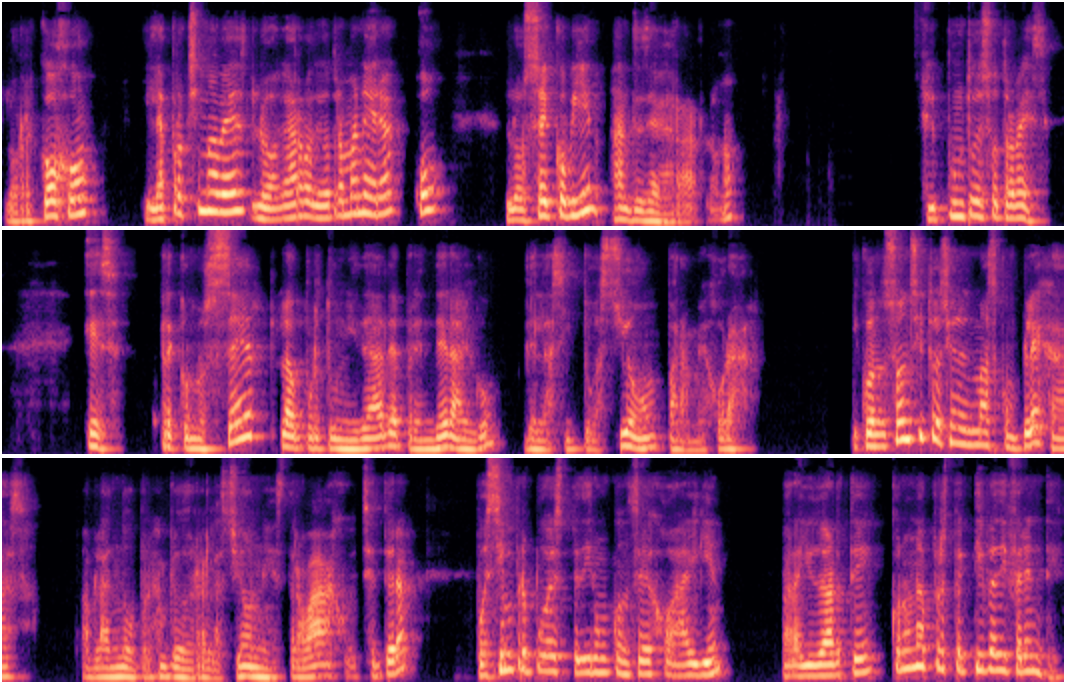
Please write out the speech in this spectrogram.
lo recojo y la próxima vez lo agarro de otra manera o lo seco bien antes de agarrarlo, ¿no? El punto es otra vez, es reconocer la oportunidad de aprender algo de la situación para mejorar. Y cuando son situaciones más complejas, hablando, por ejemplo, de relaciones, trabajo, etcétera, pues siempre puedes pedir un consejo a alguien para ayudarte con una perspectiva diferente.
